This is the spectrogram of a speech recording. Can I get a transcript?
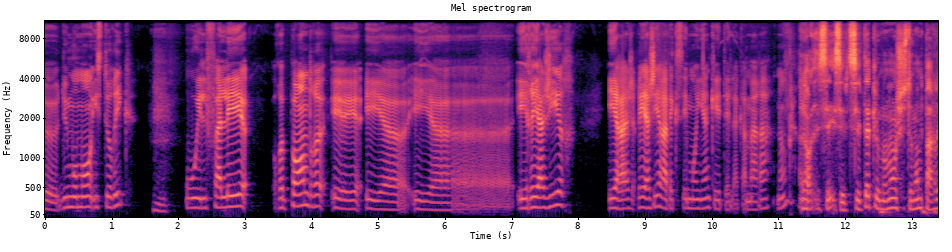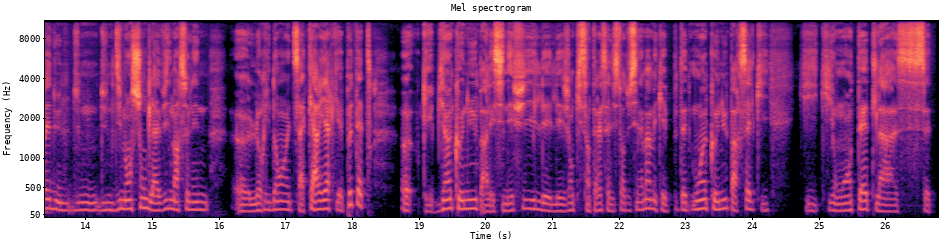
du moment historique où il fallait répondre et, et, euh, euh, et réagir et réagir avec ces moyens qui étaient la caméra, non? Alors, c'est peut-être le moment justement de parler d'une- dimension de la vie de Marceline euh, Loridan et de sa carrière qui est peut-être bien connue par les cinéphiles, les, les gens qui s'intéressent à l'histoire du cinéma, mais qui est peut-être moins connue par celles qui, qui, qui ont en tête cette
